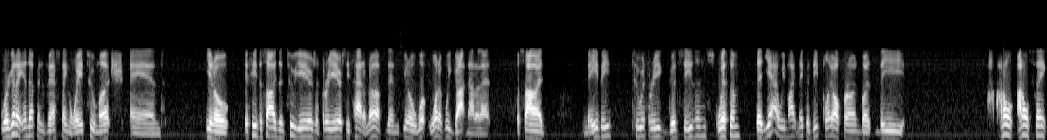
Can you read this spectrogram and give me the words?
we're gonna end up investing way too much. And you know, if he decides in two years or three years he's had enough, then you know what what have we gotten out of that besides maybe two or three good seasons with him? That yeah, we might make a deep playoff run, but the I don't I don't think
